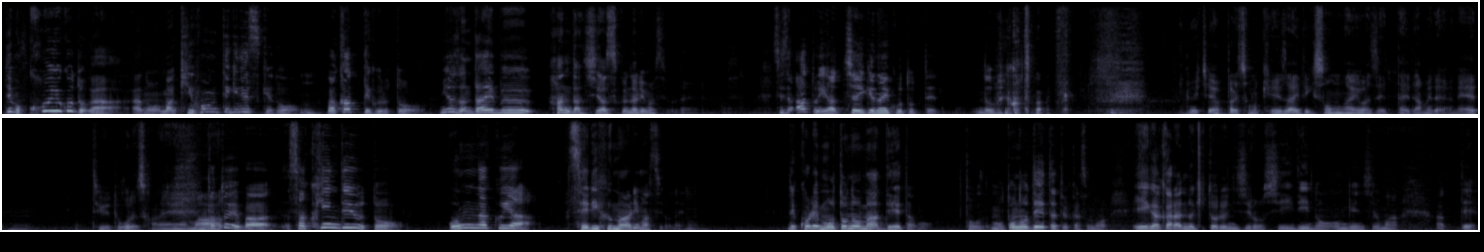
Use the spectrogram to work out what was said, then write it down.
でもこういうことがあの、まあ、基本的ですけど、うん分かってくると皆さんだいぶ判断しやすくなりますよね。先生あとやっちゃいけないことってどういうことなんですか？それじゃやっぱりその経済的損害は絶対ダメだよねっていうところですかね。まあ例えば作品でいうと音楽やセリフもありますよね。でこれ元のまあデータもと元のデータというかその映画から抜き取るにしろ CD の音源にしろまああって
